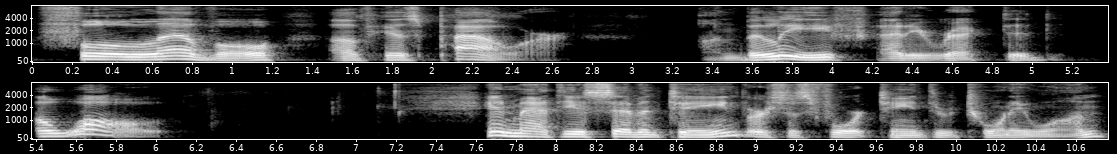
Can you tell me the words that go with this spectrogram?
full level of his power. Unbelief had erected a wall. In Matthew 17, verses 14 through 21,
